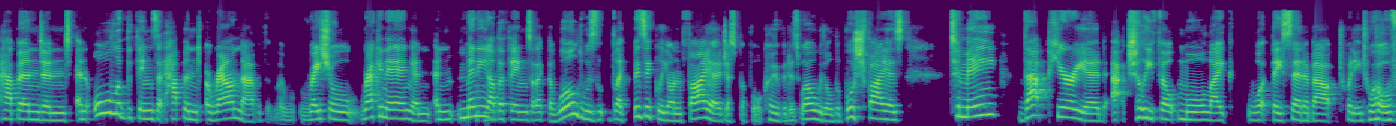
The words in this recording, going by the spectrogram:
happened and and all of the things that happened around that with the, racial reckoning and and many mm-hmm. other things like the world was like physically on fire just before covid as well with all the bushfires to me that period actually felt more like what they said about 2012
